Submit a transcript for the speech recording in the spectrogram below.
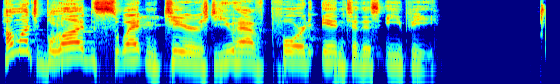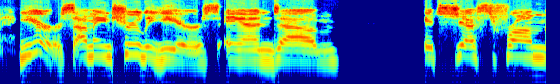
How much blood, yeah. sweat, and tears do you have poured into this EP? Years. I mean, truly years, and um, it's just from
